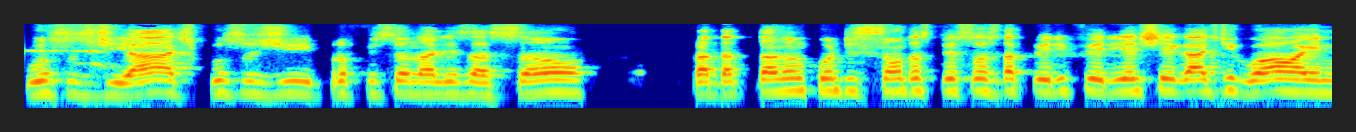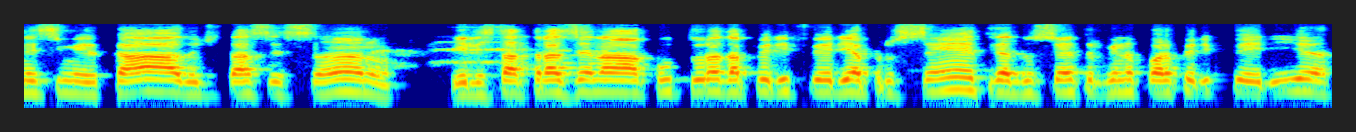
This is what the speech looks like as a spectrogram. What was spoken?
cursos de arte, cursos de profissionalização, para estar tá dando condição das pessoas da periferia chegar de igual aí nesse mercado, de estar tá acessando, ele está trazendo a cultura da periferia para o centro, e a do centro vindo para a periferia,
